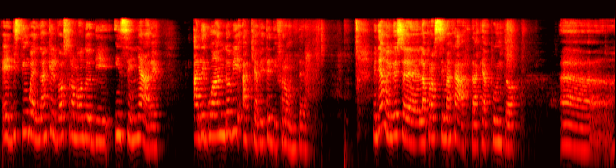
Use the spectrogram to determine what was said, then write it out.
e distinguendo anche il vostro modo di insegnare adeguandovi a chi avete di fronte. Vediamo invece la prossima carta che appunto uh,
